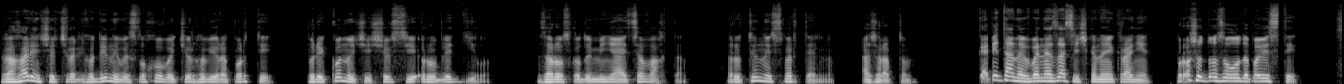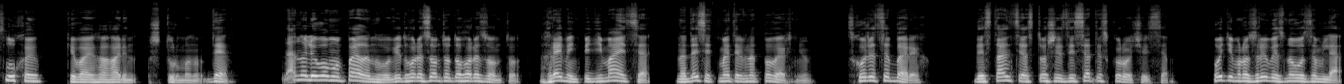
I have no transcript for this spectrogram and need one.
Гагарін ще чверть години вислуховує чергові рапорти, переконуючи, що всі роблять діло. За розкладом міняється вахта рутинно і смертельно, аж раптом. Капітане, в мене засічка на екрані. Прошу дозволу доповісти. Слухаю, киває Гагарін штурману. Де? На нульовому пеленгу від горизонту до горизонту. Гребінь підіймається на 10 метрів над поверхню. Схоже, це берег. Дистанція 160 і скорочується. Потім розриви знову земля.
